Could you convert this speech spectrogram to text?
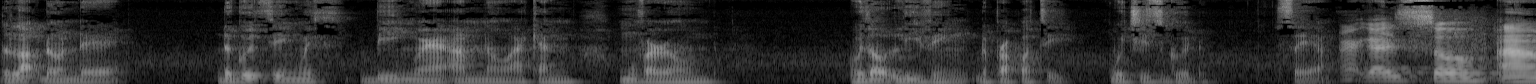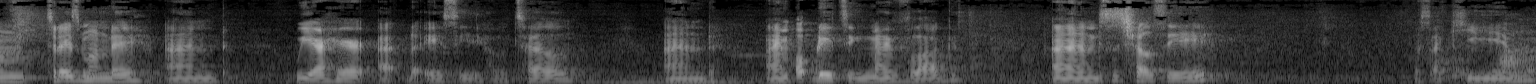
the lockdown day. The good thing with being where I am now, I can move around without leaving the property, which is good. So yeah. All right, guys. So um, today's Monday, and we are here at the AC Hotel, and I'm updating my vlog. And this is Chelsea. That's Akeem.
